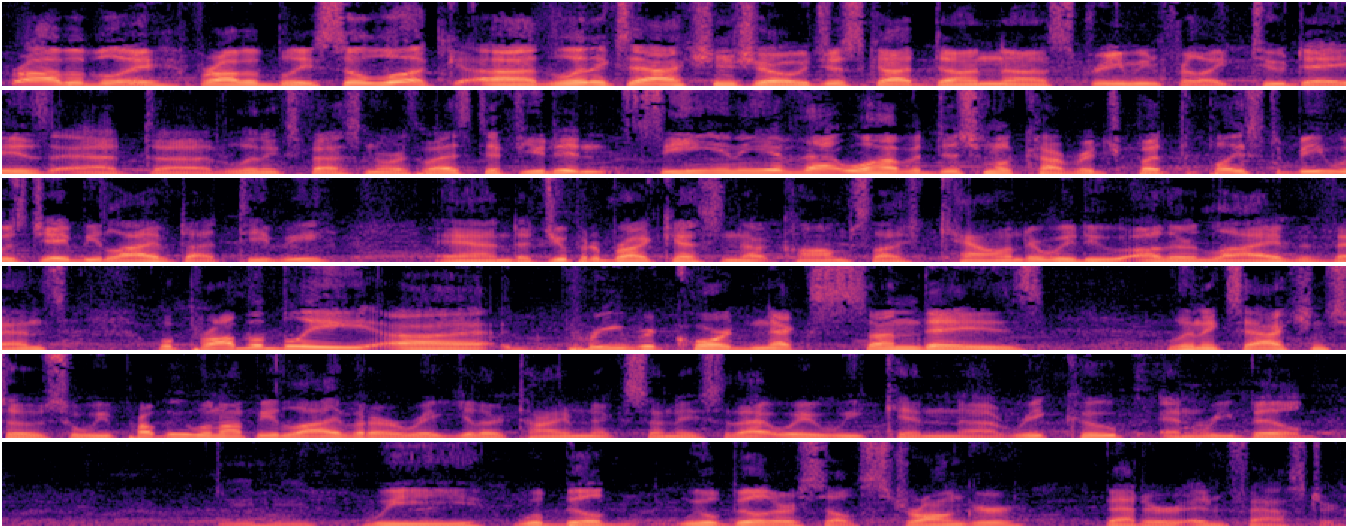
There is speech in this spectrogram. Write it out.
Probably, probably. So look, uh, the Linux Action Show just got done uh, streaming for like two days at uh, Linux Fest Northwest. If you didn't see any of that, we'll have additional coverage. But the place to be was jblive.tv and uh, jupiterbroadcasting.com slash calendar. We do other live events. We'll probably uh, pre-record next Sunday's Linux Action Show, so we probably will not be live at our regular time next Sunday. So that way we can uh, recoup and rebuild. We will build. We will build ourselves stronger, better, and faster.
